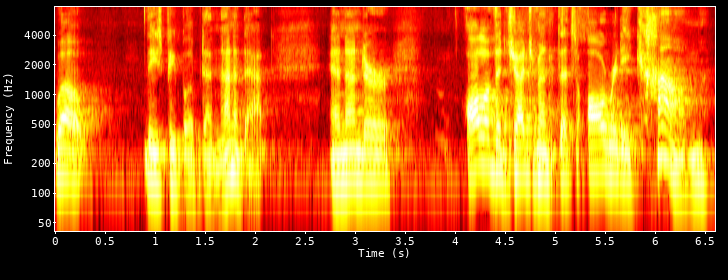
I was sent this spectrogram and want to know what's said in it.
Well, these people have done none of that. And under all of the judgment that's already come,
